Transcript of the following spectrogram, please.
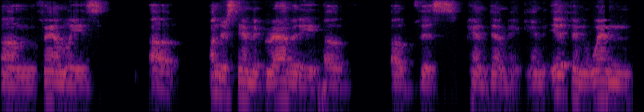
um, families, uh, understand the gravity of of this pandemic, and if and when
